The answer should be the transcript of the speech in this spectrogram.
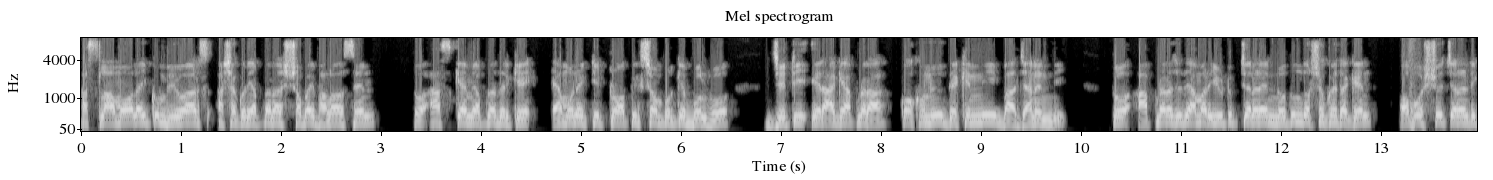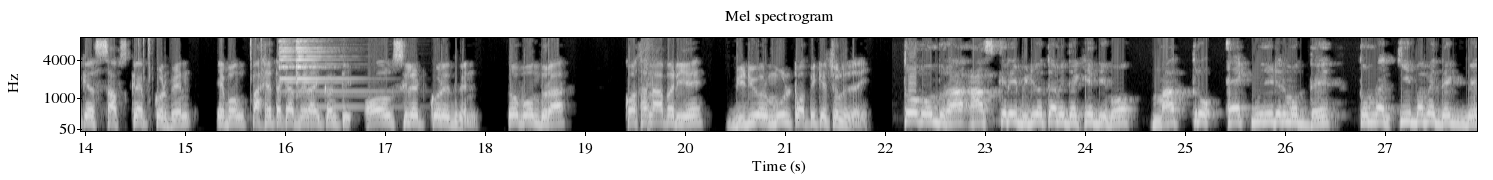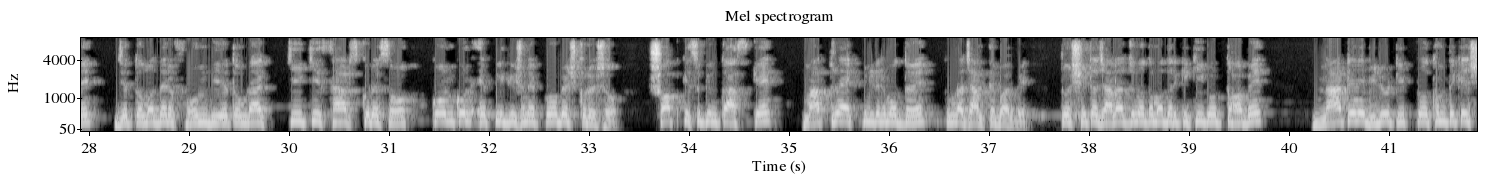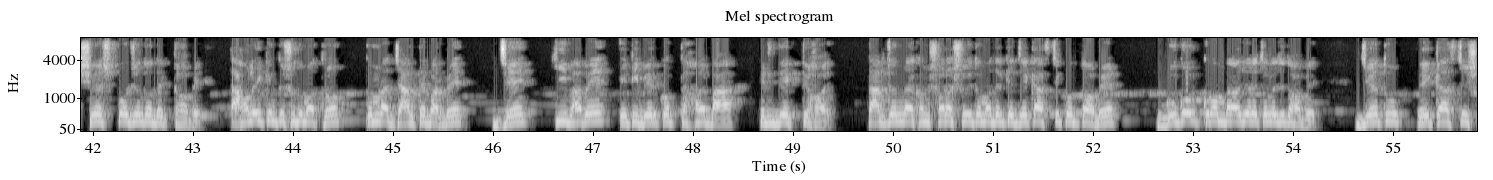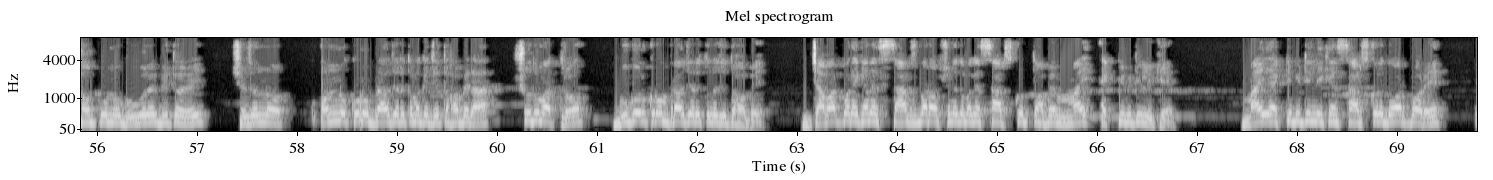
আসসালামু আলাইকুম ভিউয়ার্স, আশা করি আপনারা সবাই ভালো আছেন। তো আজকে আমি আপনাদেরকে এমন একটি টপিক সম্পর্কে বলব, যেটি এর আগে আপনারা কখনোই দেখেননি বা জানেননি। তো আপনারা যদি আমার ইউটিউব চ্যানেলে নতুন দর্শক হয়ে থাকেন, অবশ্যই চ্যানেলটিকে সাবস্ক্রাইব করবেন এবং পাশে থাকা বেল আইকনটি অল সিলেক্ট করে দিবেন। তো বন্ধুরা, কথা না বাড়িয়ে ভিডিওর মূল টপিকে চলে যাই। তো বন্ধুরা, আজকের এই ভিডিওতে আমি দেখিয়ে দিব, মাত্র এক মিনিটের মধ্যে তোমরা কীভাবে দেখবে যে তোমাদের ফোন দিয়ে তোমরা কি কি সার্চ করেছ, কোন কোন অ্যাপ্লিকেশনে প্রবেশ করেছ, সবকিছু কিন্তু আজকে মাত্র এক মিনিটের মধ্যে তোমরা জানতে পারবে। তো সেটা জানার জন্য তোমাদেরকে কি করতে হবে, না টেনে ভিডিওটি প্রথম থেকে শেষ পর্যন্ত দেখতে হবে। তাহলেই কিন্তু শুধুমাত্র তোমরা জানতে পারবে যে কীভাবে এটি বের করতে হয় বা এটি দেখতে হয়। তার জন্য এখন সরাসরি তোমাদেরকে যে কাজটি করতে হবে গুগল ক্রোম ব্রাউজারে চলে যেতে হবে। যেহেতু এই কাজটি সম্পূর্ণ গুগলের ভিতরেই, সেজন্য অন্য কোনো ব্রাউজারে তোমাকে যেতে হবে না, শুধুমাত্র গুগল ক্রোম ব্রাউজারে চলে যেতে হবে। যাবার পর এখানে সার্চ বার অপশনে তোমাকে সার্চ করতে হবে মাই অ্যাক্টিভিটি লিখে। মাই অ্যাক্টিভিটি লিখে সার্চ করে দেওয়ার পরে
